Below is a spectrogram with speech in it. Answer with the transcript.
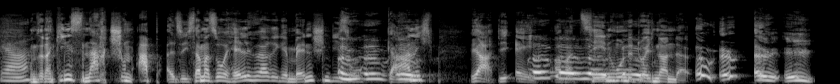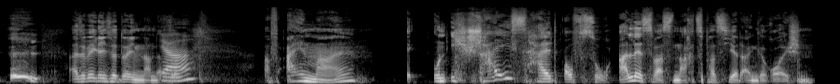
Ja. Und so dann ging es nachts schon ab. Also ich sag mal so, hellhörige Menschen, die so gar nicht. Ja, die, ey, aber zehn Hunde durcheinander. Also wirklich so durcheinander. Ja. So. Auf einmal. Und ich scheiß halt auf so alles, was nachts passiert an Geräuschen.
